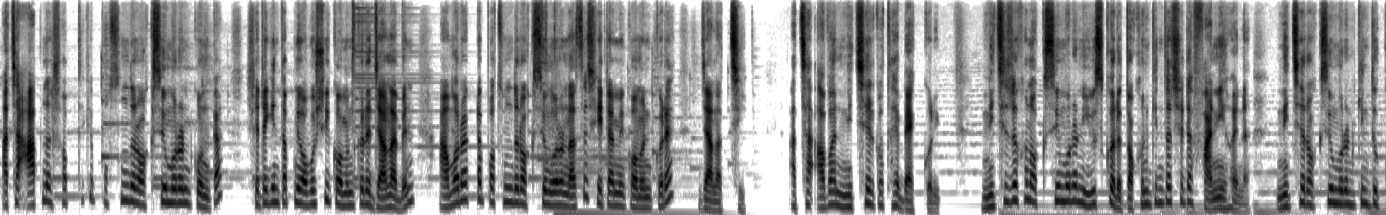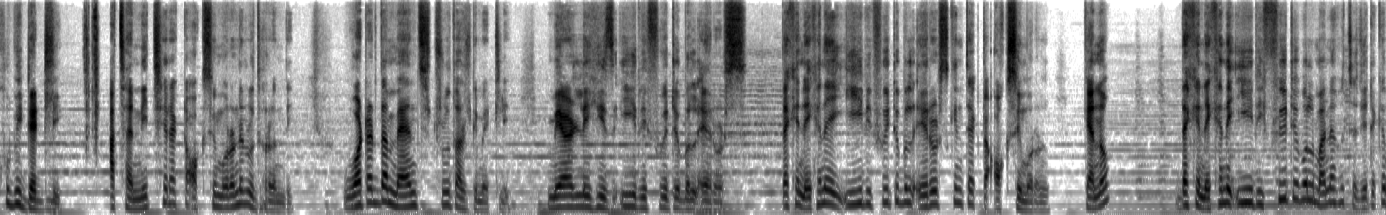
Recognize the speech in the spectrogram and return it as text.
আচ্ছা আপনার সব থেকে পছন্দের অক্সিমোরন কোনটা? সেটা কিন্তু আপনি অবশ্যই কমেন্ট করে জানাবেন। আমারও একটা পছন্দের অক্সিমোরন আছে, সেটা আমি কমেন্ট করে জানাচ্ছি। আচ্ছা আবার নিচের কথায় ব্যাক করি। নিচে যখন অক্সিমোরন ইউজ করে, তখন কিন্তু সেটা ফানি হয় না। নিচের অক্সিমোরন কিন্তু খুবই ডেডলি আচ্ছা নিচের একটা অক্সিমোরনের উদাহরণ দিই। What are the man's truth ultimately merely his irrefutable errors দেখেন, এখানে ই রিফিউটেবল এরর্স কিন্তু একটা অক্সিমোরন কেন? দেখেন, এখানে ই রিফিউটেবল মানে হচ্ছে যেটাকে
